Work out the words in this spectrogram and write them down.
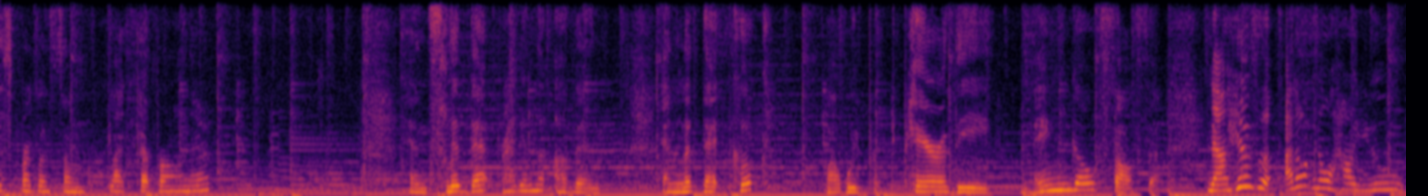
Just sprinkling some black pepper on there and slid that right in the oven and let that cook while we prepare the mango salsa. Now here's a, I don't know how you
